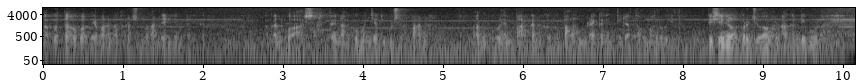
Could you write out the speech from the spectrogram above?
Aku tahu bagaimana harus meladeni mereka. Akan kuasah penaku menjadi busur panah, lalu kulemparkan ke kepala mereka yang tidak tahu malu itu. Di sinilah perjuangan akan dimulai.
